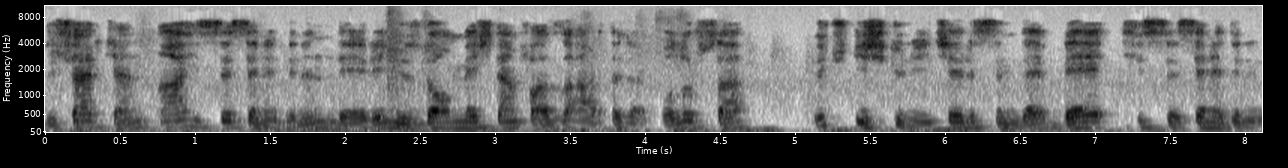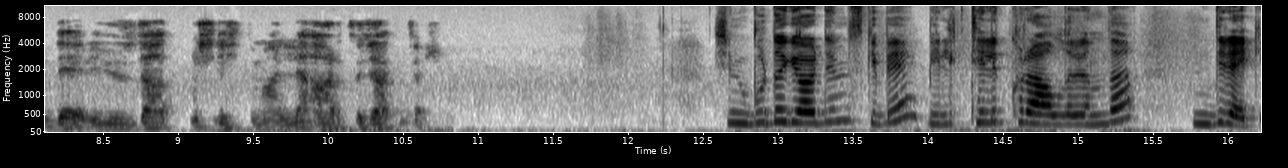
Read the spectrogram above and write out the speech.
düşerken A hisse senedinin değeri %15'ten fazla artacak olursa 3 iş günü içerisinde B hisse senedinin değeri %60 ihtimalle artacaktır. Şimdi burada gördüğümüz gibi birliktelik kurallarında direkt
